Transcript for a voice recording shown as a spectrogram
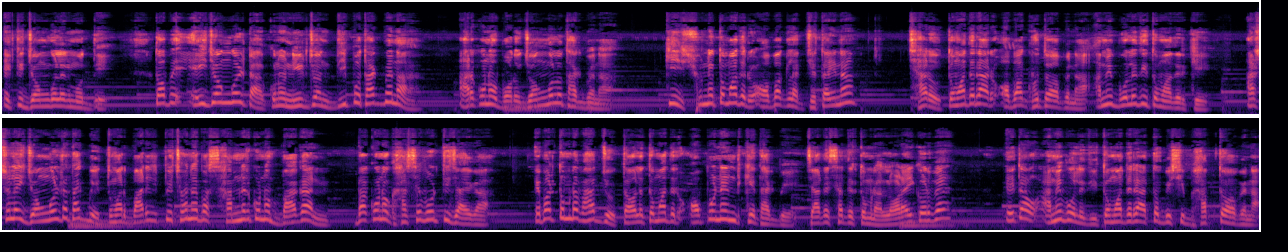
একটি জঙ্গলের মধ্যে। তবে এই জঙ্গলটা কোনো নির্জন দ্বীপও থাকবে না, আর কোনো বড় জঙ্গলও থাকবে না। কি শুনে তোমাদের অবাক লাগছে, তাই না? ছাড়ো, তোমাদের আর অবাক হতে হবে না, আমি বলে দিই তোমাদেরকে। আসলে এই জঙ্গলটা থাকবে তোমার বাড়ির পেছনে বা সামনের কোনো বাগান বা কোনো ঘাসে ভর্তি জায়গা। এবার তোমরা ভাবছ, তাহলে তোমাদের অপোনেন্ট কে থাকবে, যাদের সাথে তোমরা লড়াই করবে? এটাও আমি বলে দিই, তোমাদের এত বেশি ভাবতে হবে না।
